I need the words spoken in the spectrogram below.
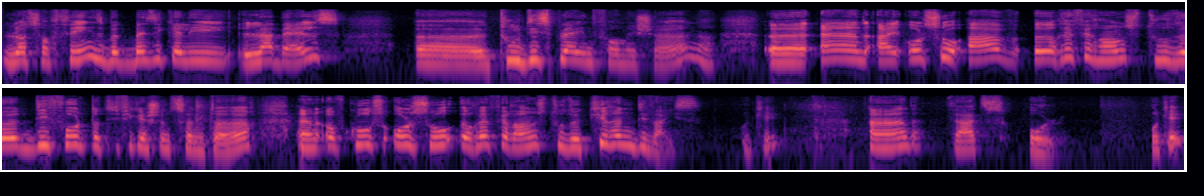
lots of things, but basically labels uh, to display information. Uh, and I also have a reference to the default notification center and of course also a reference to the current device. Okay, and that's all. Okay.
